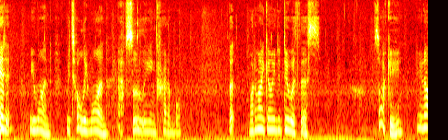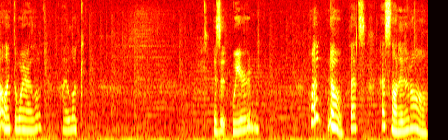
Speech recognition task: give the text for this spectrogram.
Did it! We won. We totally won. Absolutely incredible. But what am I going to do with this? Saki, do you not like the way I look? I look... Is it weird? What? No, that's that's not it at all.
